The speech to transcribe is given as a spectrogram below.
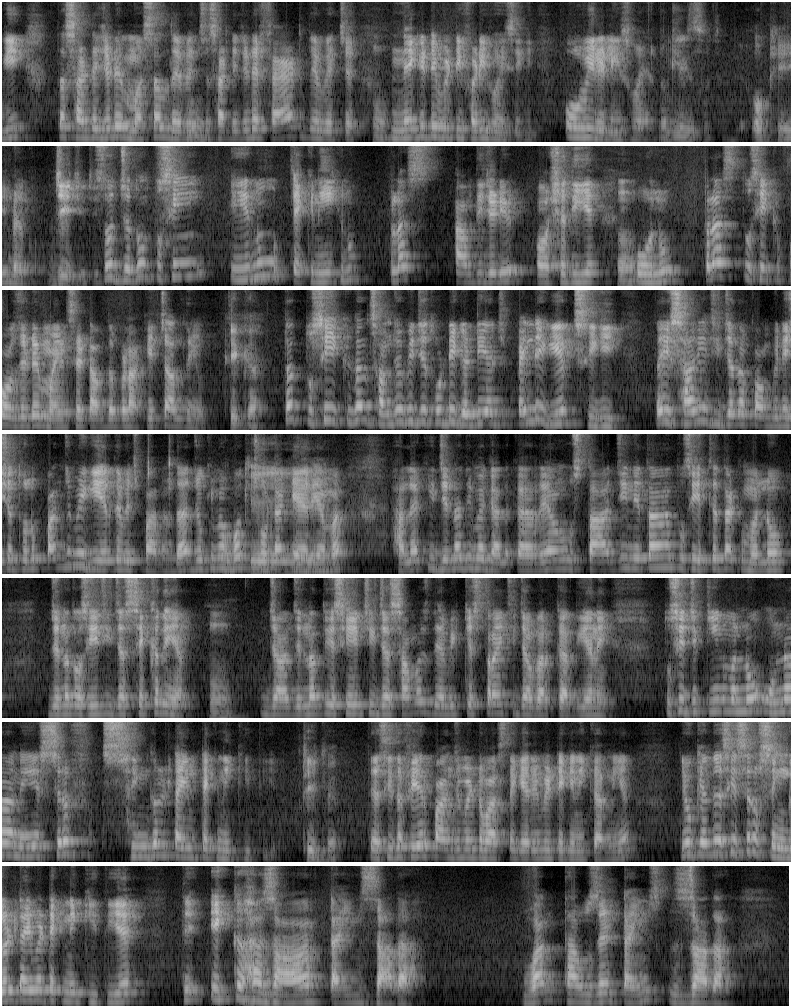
ਤਾਂ ਸਾਡੇ ਜਿਹੜੇ ਮਸਲ ਦੇ ਵਿੱਚ ਸਾਡੇ ਜਿਹੜੇ ਫੈਟ ਦੇ ਵਿੱਚ 네ਗੇਟਿਵਿਟੀ ਫੜੀ ਹੋਈ ਸੀਗੀ ਉਹ ਵੀ ਰਿਲੀਜ਼ ਹੋ ਜਾਂਦੀ ਰਿਲੀਜ਼ ਹੋ ਜਾਂਦੀ ਓਕੇ ਬਿਲਕੁਲ। ਜੀ ਜੀ ਜੀ। ਸੋ ਜਦੋਂ ਤੁਸੀਂ ਇਹਨੂੰ ਟੈਕਨੀਕ ਨੂੰ ਪਲੱਸ ਆਪਦੀ ਜਿਹੜੀ ਔਸ਼ਧੀ ਹੈ ਉਹਨੂੰ ਪਲੱਸ ਤੁਸੀਂ ਇੱਕ ਪੋਜ਼ਿਟਿਵ ਮਾਈਂਡਸੈਟ ਆਪਦਾ ਬਣਾ ਕੇ ਚੱਲਦੇ ਹੋ। ਠੀਕ ਆ। ਤਾਂ ਤੁਸੀਂ ਇੱਕ ਗੱਲ ਸਮਝੋ ਵੀ ਜੇ ਤੁਹਾਡੀ ਗੱਡੀ ਅੱਜ ਪਹਿਲੇ ਗੇਅਰ 'ਚ ਸੀਗੀ ਤਾਂ ਇਹ ਸਾਰੀਆਂ ਚੀਜ਼ਾਂ ਦਾ ਕੰਬੀਨੇਸ਼ਨ ਤੁਹਾਨੂੰ ਪੰਜਵੇਂ ਗੀਅਰ ਦੇ ਵਿੱਚ ਪਾ ਦਿੰਦਾ ਜੋ ਕਿ ਮੈਂ ਬਹੁਤ. ਛੋਟਾ ਕਹਿ ਰਿਹਾ ਹਾਂ ਹਾਲਾਂਕਿ ਜਿਨ੍ਹਾਂ ਦੀ ਮੈਂ ਗੱਲ ਕਰ ਰਿਹਾ ਹਾਂ ਉਸਤਾਦ ਜੀ ਨੇ ਤਾਂ ਤੁਸੀਂ ਇੱਥੇ ਤੱਕ ਮੰਨੋ ਜਿਨ੍ਹਾਂ ਤੋਂ ਅਸੀਂ ਇਹ ਚੀਜ਼ਾਂ ਸਿੱਖਦੇ ਹਾਂ। ਹੂੰ। ਜਾਂ ਜਿਨ੍ਹਾਂ ਤੋਂ ਅਸੀਂ ਇਹ ਚੀਜ਼ਾਂ ਸਮਝਦੇ ਹਾਂ ਵੀ ਕਿਸ ਤਰ੍ਹਾਂ ਇਹ ਚੀਜ਼ਾਂ ਵਰਕ ਕਰਦੀਆਂ ਨੇ। ਤੁਸੀਂ ਯਕੀਨ ਮੰਨੋ ਉਹਨਾਂ ਨੇ ਸਿਰਫ ਸਿੰਗਲ ਟਾਈਮ ਟੈਕਨੀਕ ਕੀਤੀ ਹੈ। ਠੀਕ ਹੈ। ਤੇ ਅਸੀਂ ਤਾਂ ਫੇਰ 5 ਮਿੰਟ ਵਾਸਤੇ ਕਹਿ ਰਹੇ ਵੀ ਟੈਕਨੀਕ ਕਰਨੀ ਆ। ਤੇ ਉਹ ਕਹਿੰਦੇ ਅਸੀਂ ਸਿਰਫ ਸਿੰਗਲ ਟਾਈਮ ਇਹ ਟੈਕਨੀਕ ਕੀਤੀ ਹੈ ਤੇ 1000 ਟਾਈਮ ਜ਼ਿਆਦਾ। 1000 ਟਾਈਮਸ ਜ਼ਿਆਦਾ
